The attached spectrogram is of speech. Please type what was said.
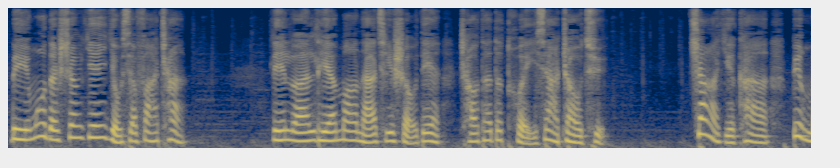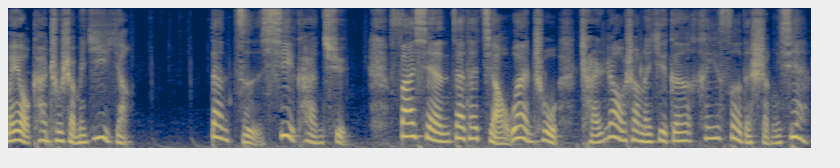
李牧的声音有些发颤。林鸾连忙拿起手电朝他的腿下照去，乍一看并没有看出什么异样，但仔细看去。发现，在他脚腕处缠绕上了一根黑色的绳线。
